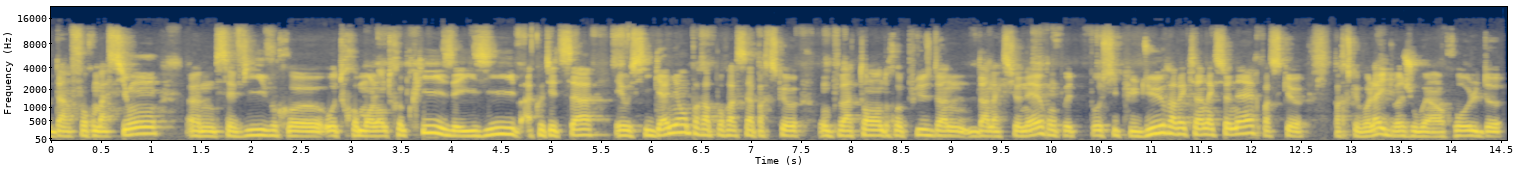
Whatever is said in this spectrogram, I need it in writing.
d'informations, euh, c'est vivre autrement l'entreprise. Et Easy, à côté de ça, est aussi gagnant par rapport à ça, parce que on peut attendre plus d'un actionnaire, on peut être aussi plus dur avec un actionnaire, parce que parce que voilà, il doit jouer un rôle de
